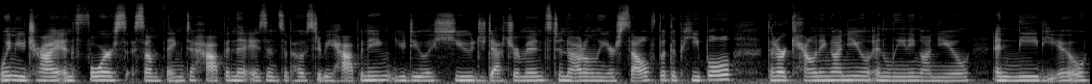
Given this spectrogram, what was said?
When you try and force something to happen that isn't supposed to be happening, you do a huge detriment to not only yourself, but the people that are counting on you and leaning on you and need you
